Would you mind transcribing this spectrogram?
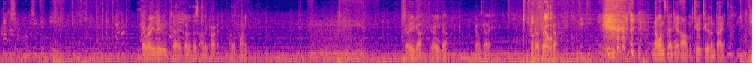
Get ready to uh, go to this other part, other point. There you go, there you go. You almost got. Go, go, go. no one's dead yet. Oh, two, two of them died.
